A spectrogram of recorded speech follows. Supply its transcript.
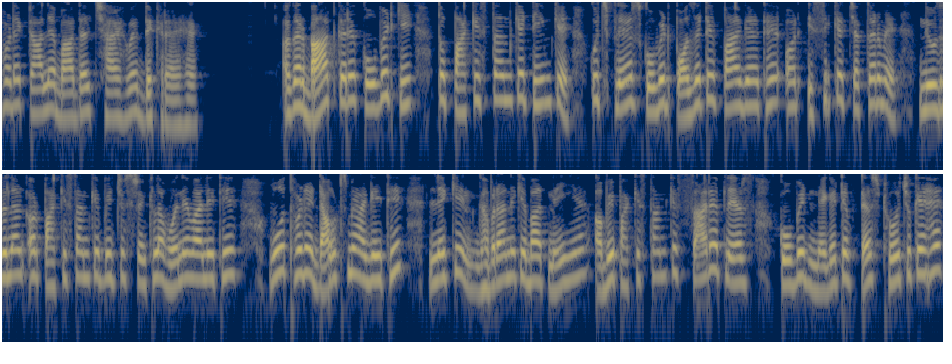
थोड़े काले बादल छाए हुए दिख रहे हैं। अगर बात करें कोविड की तो पाकिस्तान के टीम के कुछ प्लेयर्स कोविड पॉजिटिव पाए गए थे और इसी के चक्कर में न्यूजीलैंड और पाकिस्तान के बीच जो श्रृंखला होने वाली थी, वो थोड़े डाउट्स में आ गई थी, लेकिन घबराने की बात नहीं है। अभी पाकिस्तान के सारे प्लेयर्स कोविड नेगेटिव टेस्ट हो चुके हैं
